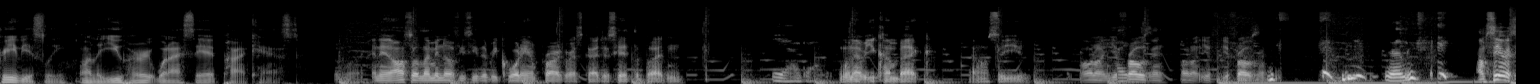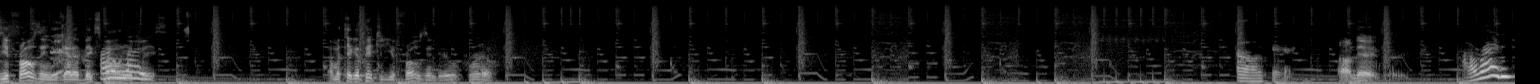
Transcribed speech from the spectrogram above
previously on the You Heard What I Said podcast. And then also let me know if you see the recording in progress. I just hit the button. Yeah, I got it. Whenever you come back, I don't see you. Hold on, you're I- frozen. Hold on, you're, you're frozen. really? I'm serious, you're frozen. You got a big smile on your face. I'm gonna take a picture. You're frozen, dude. For real. Oh, okay. Oh, there. Alrighty.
